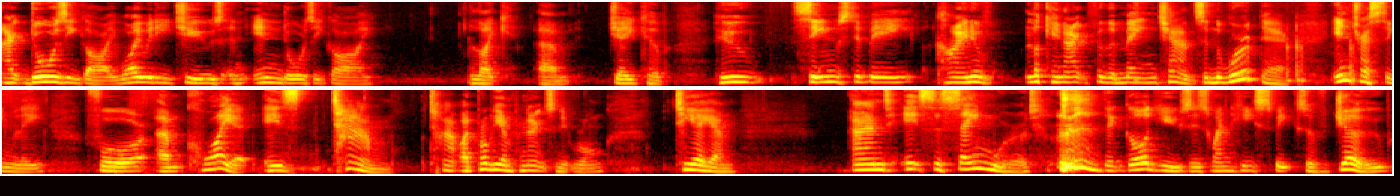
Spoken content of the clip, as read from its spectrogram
outdoorsy guy, why would he choose an indoorsy guy like um, Jacob, who seems to be kind of looking out for the main chance? And the word there, interestingly, for um, quiet is tam. tam. I probably am pronouncing it wrong. T A M. And it's the same word that God uses when he speaks of Job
